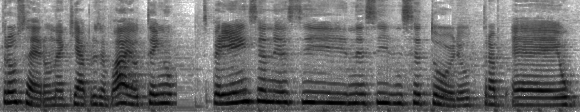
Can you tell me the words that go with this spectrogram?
trouxeram, né? Que é, por exemplo, ah, eu tenho experiência nesse, nesse setor, eu, é, eu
